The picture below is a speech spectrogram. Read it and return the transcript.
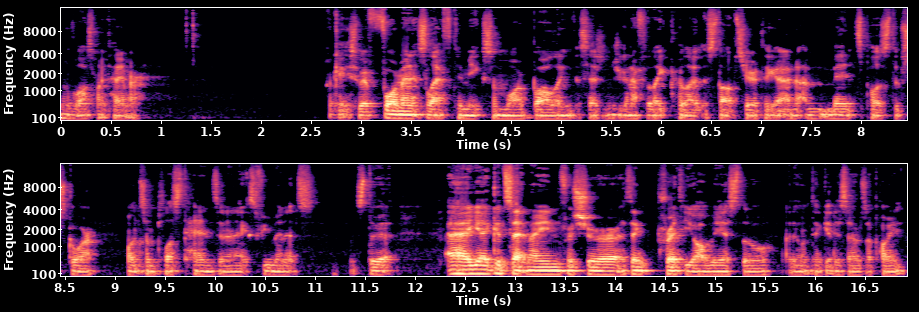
I've lost my timer. Okay, so we have four minutes left to make some more balling decisions. You're going to have to like pull out the stops here to get an immense positive score. on some plus tens in the next few minutes. Let's do it. Uh, yeah, good set nine for sure. I think pretty obvious though. I don't think it deserves a point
